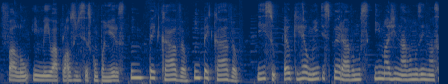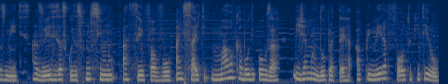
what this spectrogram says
falou em meio a aplausos de seus companheiros: impecável, impecável. Isso é o que realmente esperávamos e imaginávamos em nossas mentes. Às vezes as coisas funcionam a seu favor. A Insight mal acabou de pousar e já mandou para a Terra a primeira foto que tirou,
